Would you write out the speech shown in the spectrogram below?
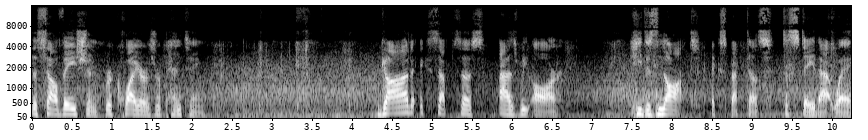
the salvation requires repenting. God accepts us as we are. He does not expect us to stay that way.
